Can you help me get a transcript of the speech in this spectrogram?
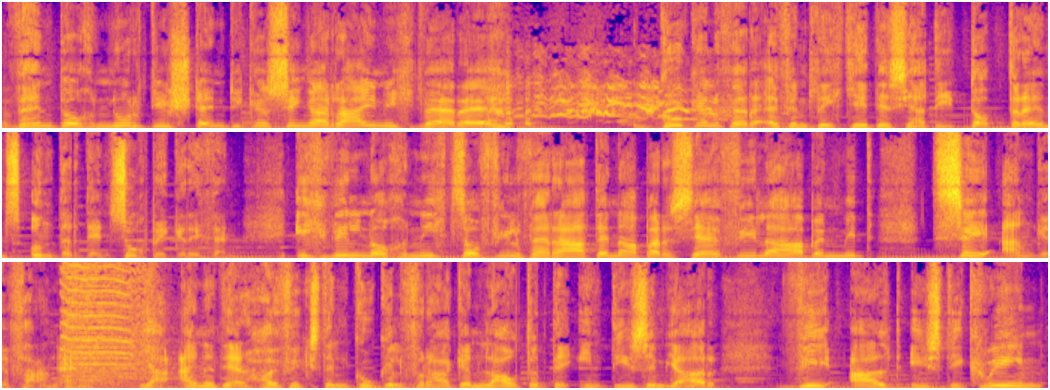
wenn doch nur die ständige Singerei nicht wäre. Google veröffentlicht jedes Jahr die Top-Trends unter den Suchbegriffen. Ich will noch nicht so viel verraten, aber sehr viele haben mit C angefangen. Ja, eine der häufigsten Google-Fragen lautete in diesem Jahr, wie alt ist die Queen?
